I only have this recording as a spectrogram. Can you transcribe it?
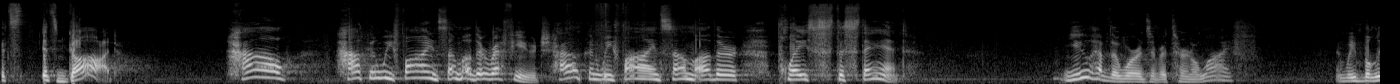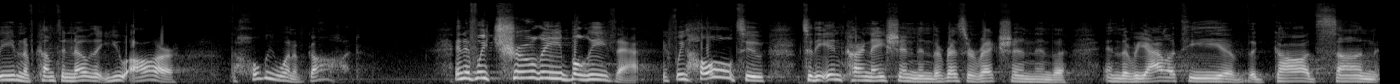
It's, it's God. How, how can we find some other refuge? How can we find some other place to stand? You have the words of eternal life. And we believe and have come to know that you are the Holy One of God. And if we truly believe that, if we hold to, to the incarnation and the resurrection and the, and the reality of the God Son,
